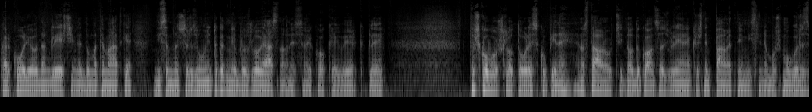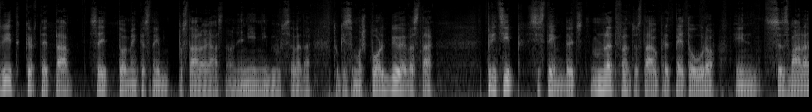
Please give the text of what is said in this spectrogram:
karkoli od angleščine do matematike, nisem več razumel. In takrat mi je bilo zelo jasno, da sem rekel, ok, verk, gledaj. Težko bo šlo tole skupine. Enostavno, očitno do konca življenja, kakšne pametne misli ne boš mogel razviti, ker te ta, sej to je meni kasneje postalo jasno. Ne, ni, ni bil seveda tukaj samo šport, bil je vsta princip, sistem, da mlad fant ustavil pred peto uro in se zvala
